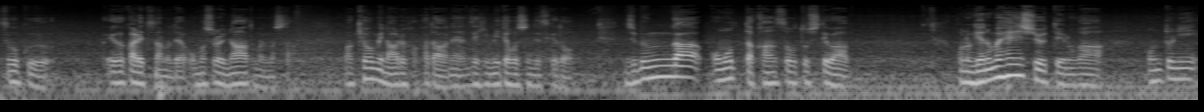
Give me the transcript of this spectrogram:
すごく描かれてたので面白いなと思いました、まあ、興味のある方はね是非見てほしいんですけど自分が思った感想としてはこのゲノム編集っていうのが本当に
